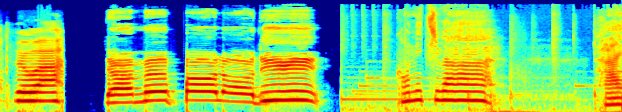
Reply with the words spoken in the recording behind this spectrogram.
ちは。ジャムパロディこんにちは。は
